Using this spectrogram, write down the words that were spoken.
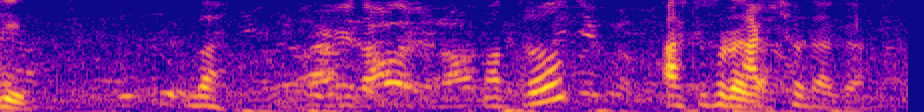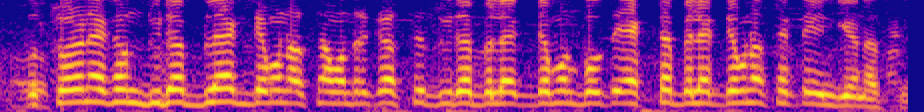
জি। বাহ। মাত্র আটশো টাকা। আটশো টাকা। তো চলেন এখন দুইটা ব্ল্যাক ডেমন আছে আমাদের কাছে। দুইটা ব্ল্যাক ডেমন বলতে একটা ব্ল্যাক ডেমন আছে একটা ইন্ডিয়ান আছে।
